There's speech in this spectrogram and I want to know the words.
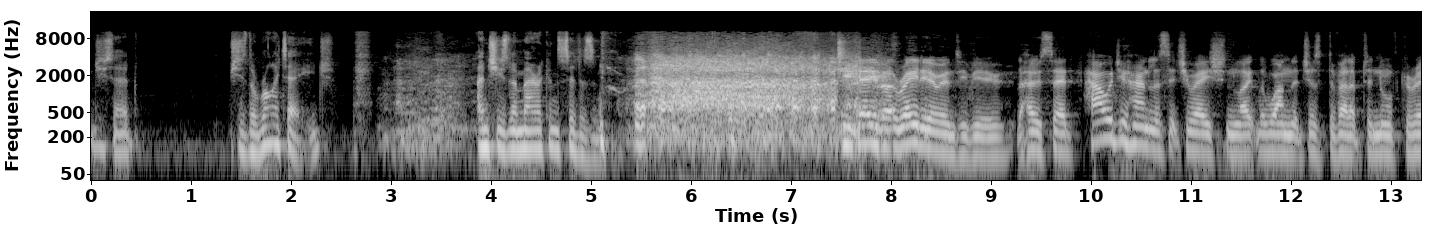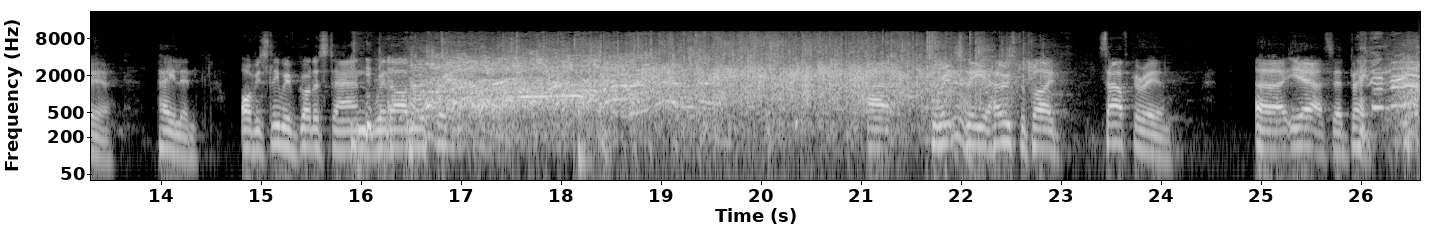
and she said, She's the right age and she's an American citizen. She gave a radio interview. The host said, How would you handle a situation like the one that just developed in North Korea? Palin, obviously, we've got to stand with our North Korean. Uh, to which the host replied, South Korean. Uh, yeah, said Palin.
